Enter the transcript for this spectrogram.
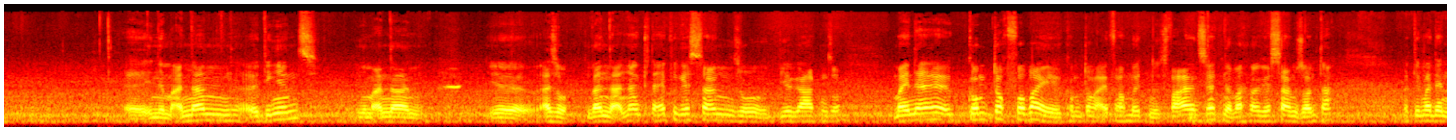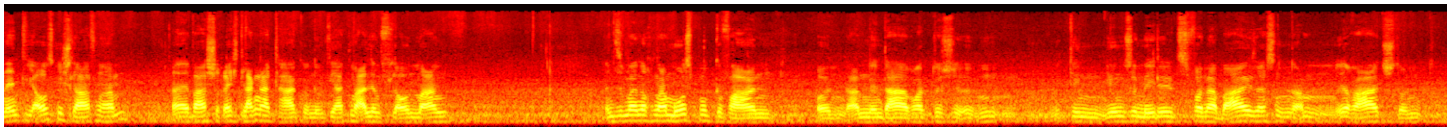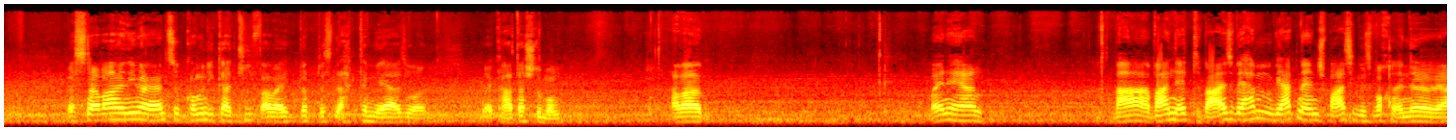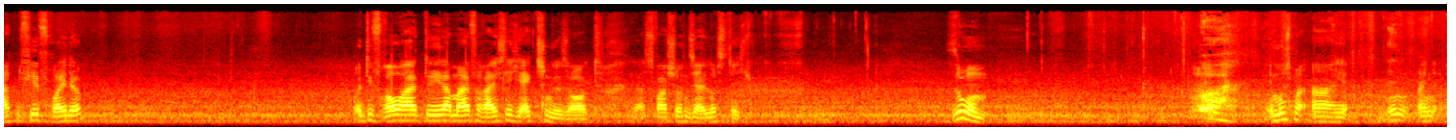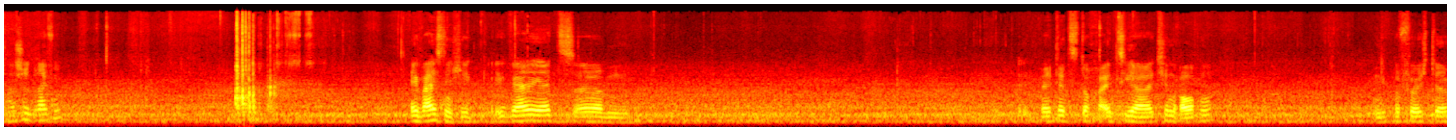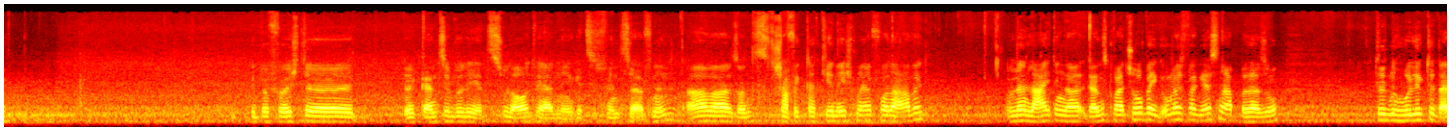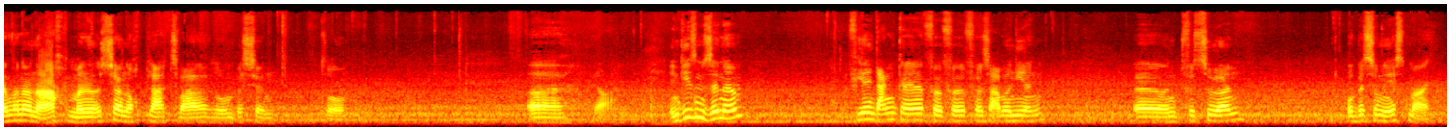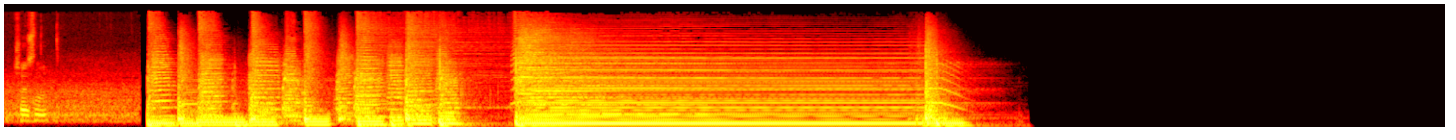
äh, in einem anderen äh, Dingens, in einem anderen, äh, also die waren in einer anderen Kneipe gestern, so Biergarten so. Meine, kommt doch vorbei, kommt doch einfach mit. Und das war ganz nett, da waren wir gestern am Sonntag, nachdem wir dann endlich ausgeschlafen haben, äh, war schon recht langer Tag und irgendwie hatten wir alle einen flauen Magen. Dann sind wir noch nach Moosburg gefahren und haben dann da praktisch äh, mit den Jungs und Mädels von der Bar gesessen, haben geratscht und Wessner war nicht mehr ganz so kommunikativ, aber ich glaube, das lag dann mehr so an der Katerstimmung. Aber meine Herren, war, war nett. War, also wir, haben, wir hatten ein spaßiges Wochenende, wir hatten viel Freude. Und die Frau hat wieder mal für reichlich Action gesorgt. Das war schon sehr lustig. So. Ich muss mal ah, hier in meine Tasche greifen. Ich weiß nicht, ich, ich werde jetzt. Ähm, ich werde jetzt doch ein Zigarettchen rauchen. Und ich befürchte, ich befürchte, das Ganze würde jetzt zu laut werden, hier jetzt das Fenster öffnen. Aber sonst schaffe ich das hier nicht mehr vor der Arbeit. Und dann lade ich den ganz Quatsch hoch, wenn ich irgendwas vergessen habe oder so. dann hole ich das einfach noch nach. Man ist ja noch Platz, war so ein bisschen so. Äh, ja. In diesem Sinne, vielen Dank äh, für, für, fürs Abonnieren äh, und fürs Zuhören. Und bis zum nächsten Mal. Tschüss.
